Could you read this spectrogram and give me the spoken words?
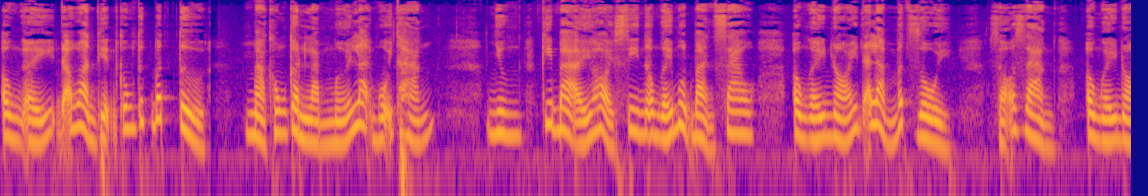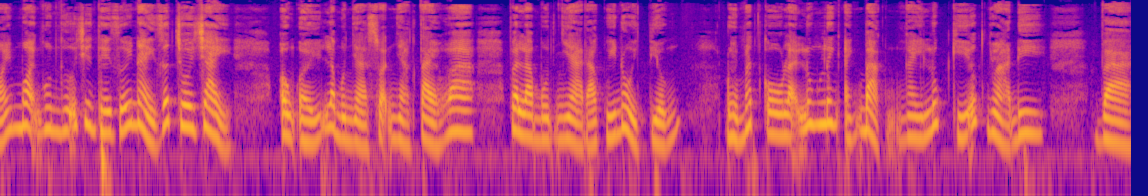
ông ấy đã hoàn thiện công thức bất tử mà không cần làm mới lại mỗi tháng. Nhưng khi bà ấy hỏi xin ông ấy một bản sao, ông ấy nói đã làm mất rồi. Rõ ràng, ông ấy nói mọi ngôn ngữ trên thế giới này rất trôi chảy. Ông ấy là một nhà soạn nhạc tài hoa và là một nhà đá quý nổi tiếng. Đôi mắt cô lại lung linh ánh bạc ngay lúc ký ức nhòa đi. Và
